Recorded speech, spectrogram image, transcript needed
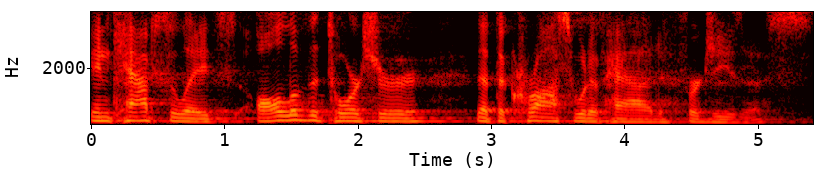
encapsulates all of the torture that the cross would have had for Jesus.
